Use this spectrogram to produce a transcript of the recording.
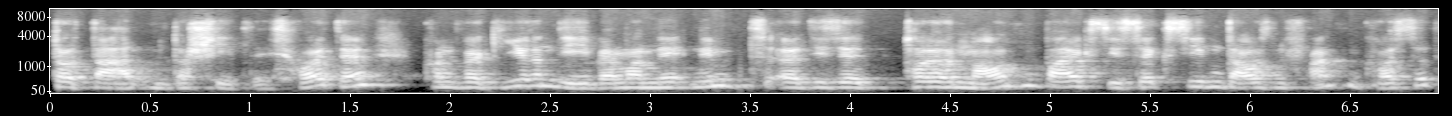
total unterschiedlich. Heute konvergieren die, wenn man ne, nimmt äh, diese teuren Mountainbikes, die 6.000, 7.000 Franken kostet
